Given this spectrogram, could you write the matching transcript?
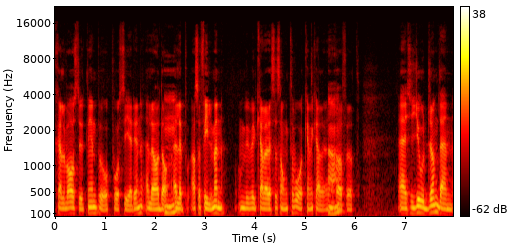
själva avslutningen på, på serien, eller, då, Mm. eller alltså filmen, om vi vill kalla det säsong två kan vi kalla det, Ja. bara för att. Eh, så gjorde de den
